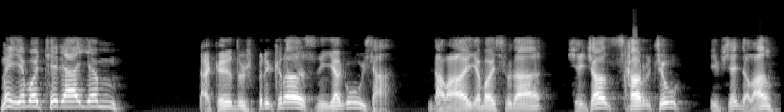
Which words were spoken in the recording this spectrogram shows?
Мы его теряем!» «Так это ж прекрасный Ягуся! Давай его сюда, сейчас схарчу, и все дела!»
